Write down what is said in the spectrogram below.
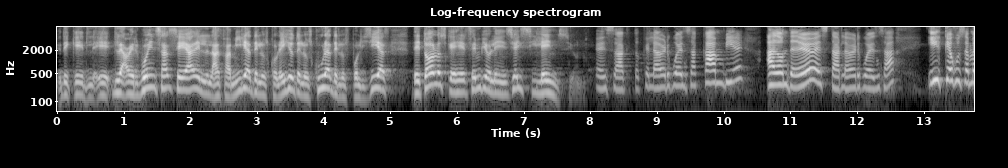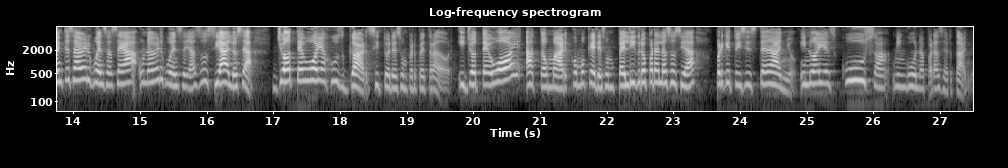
de que eh, la vergüenza sea de las familias, de los colegios, de los curas, de los policías, de todos los que ejercen violencia y silencio. Exacto, que la vergüenza cambie a donde debe estar la vergüenza y que justamente esa vergüenza sea una vergüenza ya social, o sea, yo te voy a juzgar si tú eres un perpetrador y yo te voy a tomar como que eres un peligro para la sociedad porque tú hiciste daño y no hay excusa ninguna para hacer daño.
